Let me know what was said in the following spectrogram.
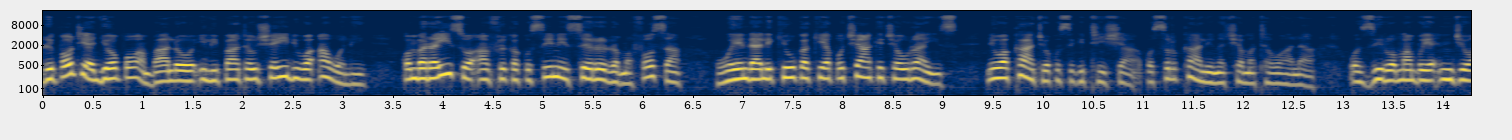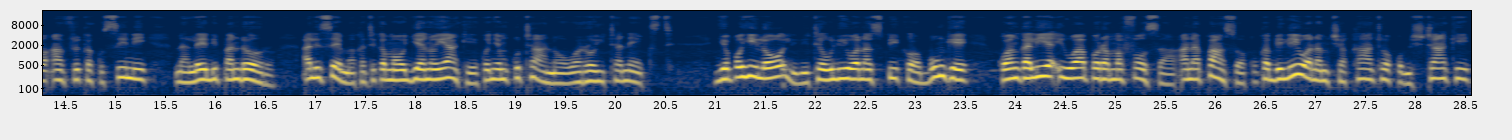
Ripoti ya jopo ambalo ilipata ushahidi wa awali kwamba rais wa Afrika Kusini Cyril Ramaphosa huenda alikiuka kiapo chake cha urais ni wakati wa kusikitisha kwa serikali na chama tawala, waziri wa mambo ya nje wa Afrika Kusini Naledi Pandor alisema katika mahojiano yake kwenye mkutano wa Reuters Next. Jopo hilo liliteuliwa na spika wa bunge kuangalia iwapo Ramaphosa anapaswa kukabiliwa na mchakato wa kumshtaki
